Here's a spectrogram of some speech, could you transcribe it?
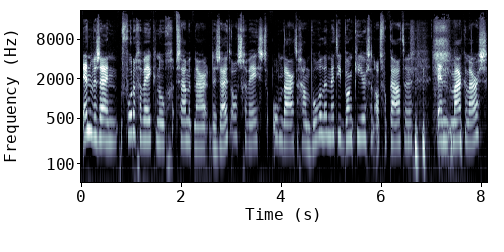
En we zijn vorige week nog samen naar de Zuidas geweest om daar te gaan borrelen met die bankiers en advocaten en makelaars.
